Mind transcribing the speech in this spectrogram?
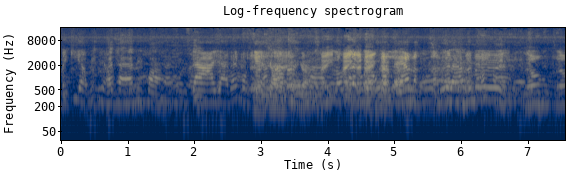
ไม่เกี่ยวไม่เกี่ยวแท้ๆดีกว่าอย่าอย่าได้หมดเลยใครใครก็ได้ครับแล้วเราเลือกแล้วไม่ไม่เราเรา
